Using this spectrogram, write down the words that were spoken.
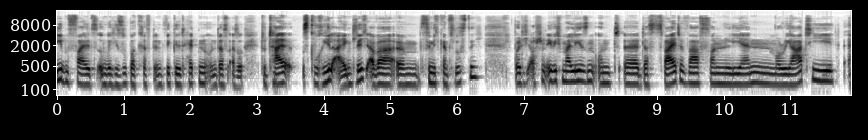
ebenfalls irgendwelche Superkräfte entwickelt hätten und das, also total skurril eigentlich, aber ähm, finde ich ganz lustig. Wollte ich auch schon ewig mal lesen. Und äh, das zweite war von Liane Moriarty, äh,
